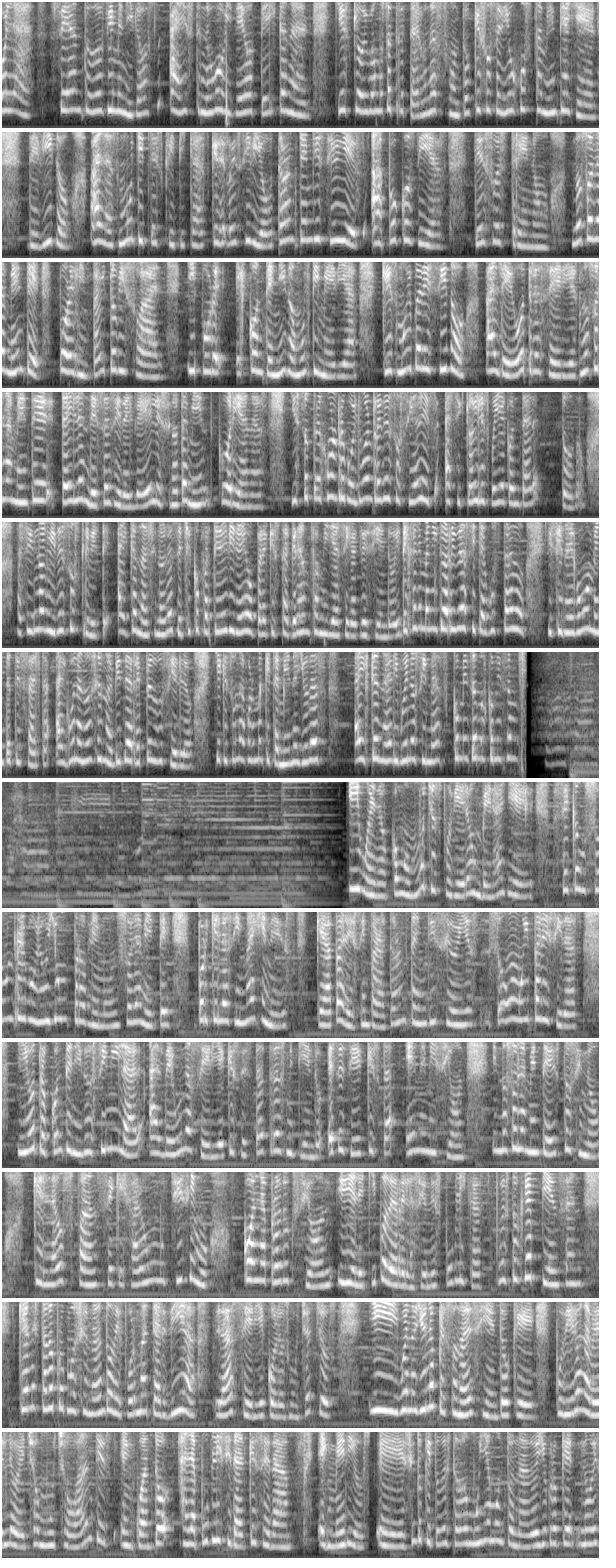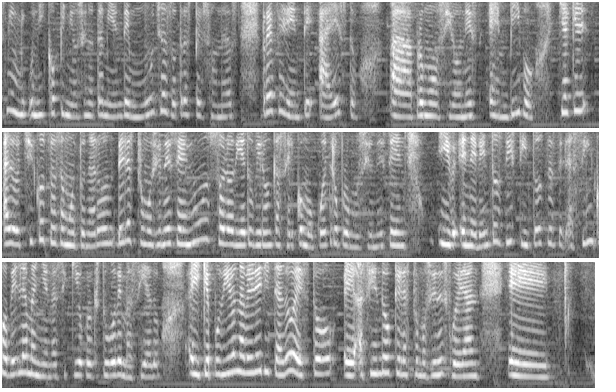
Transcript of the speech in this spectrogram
Hola, sean todos bienvenidos a este nuevo video del canal y es que hoy vamos a tratar un asunto que sucedió justamente ayer debido a las múltiples críticas que recibió Turn Time The Series a pocos días de su estreno, no solamente por el impacto visual y por el contenido multimedia que es muy parecido al de otras series, no solamente tailandesas y del BL, sino también coreanas. Y esto trajo un revolú en redes sociales, así que hoy les voy a contar todo. Así no olvides suscribirte al canal si no lo has hecho y compartir el video para que esta gran familia siga creciendo. Y déjale manito arriba si te ha gustado. Y si en algún momento te salta algún anuncio no olvides reproducirlo, ya que es una forma que también ayudas al canal. Y bueno, sin más, comenzamos, comenzamos. Y bueno, como muchos pudieron ver ayer, se causó un revolú y un problemón solamente porque las imágenes que aparecen para Turn Time Series son muy parecidas y otro contenido similar al de una serie que se está transmitiendo, es decir, que está en emisión. Y no solamente esto, sino que los fans se quejaron muchísimo con la producción y el equipo de relaciones públicas, puesto que piensan que han estado promocionando de forma tardía la serie con los muchachos. Y bueno, yo en lo personal siento que pudieron haberlo hecho mucho antes en cuanto a la publicidad que se da en medios. Eh, siento que todo estaba muy amontonado y yo creo que no es mi única opinión, sino también de muchas otras personas referente a esto, a promociones en vivo, ya que a los chicos los amontonaron de las promociones en un solo día tuvieron que hacer como cuatro promociones en en eventos distintos desde las 5 de la mañana, así que yo creo que estuvo demasiado y que pudieron haber evitado esto eh, haciendo que las promociones fueran eh,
